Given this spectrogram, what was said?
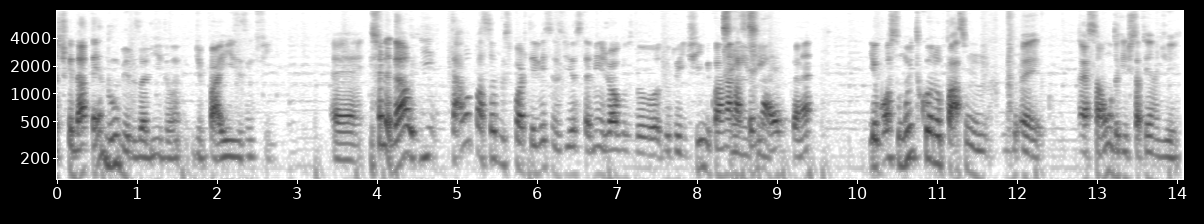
acho que dá até números ali do, de países, enfim. É, isso é legal e tava passando no Sport TV esses dias também jogos do, do Dream Team com a narração sim, sim. da época, né? E eu gosto muito quando passa um, é, essa onda que a gente está tendo de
